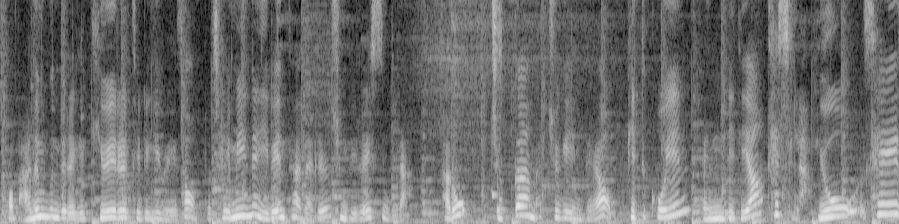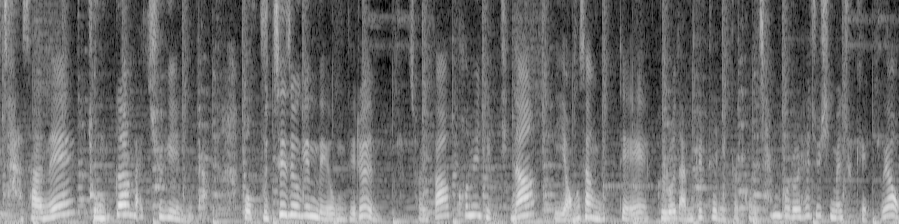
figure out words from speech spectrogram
더 많은 분들에게 기회를 드리기 위해서 또 재미있는 이벤트 하나를 준비를 했습니다. 바로 주가 맞추기인데요. 비트코인, 엔비디아, 테슬라 요 세 자산의 종가 맞추기입니다. 더 구체적인 내용들은 저희가 커뮤니티나 이 영상 밑에 글로 남길 테니까 그걸 참고를 해주시면 좋겠고요.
